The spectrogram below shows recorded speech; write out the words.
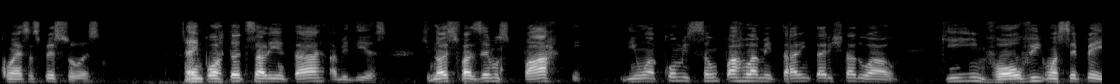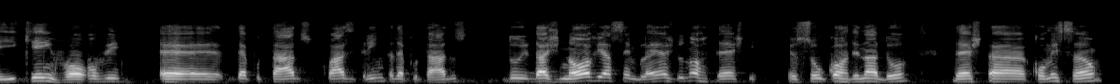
com essas pessoas. É importante salientar, Abdias, que nós fazemos parte de uma comissão parlamentar interestadual que envolve uma CPI que envolve é, deputados, quase 30 deputados, do, das nove assembleias do Nordeste. Eu sou o coordenador desta comissão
